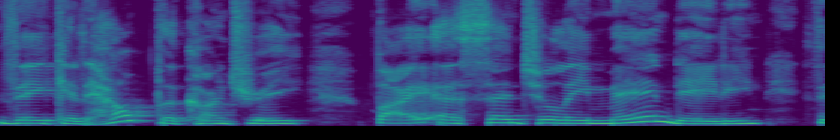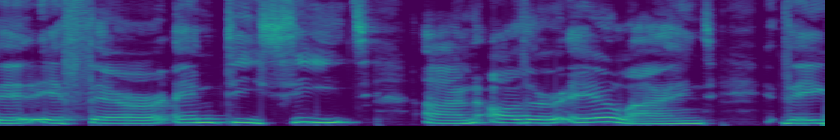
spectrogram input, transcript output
they could help the country by essentially mandating that if there are empty seats on other airlines, they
